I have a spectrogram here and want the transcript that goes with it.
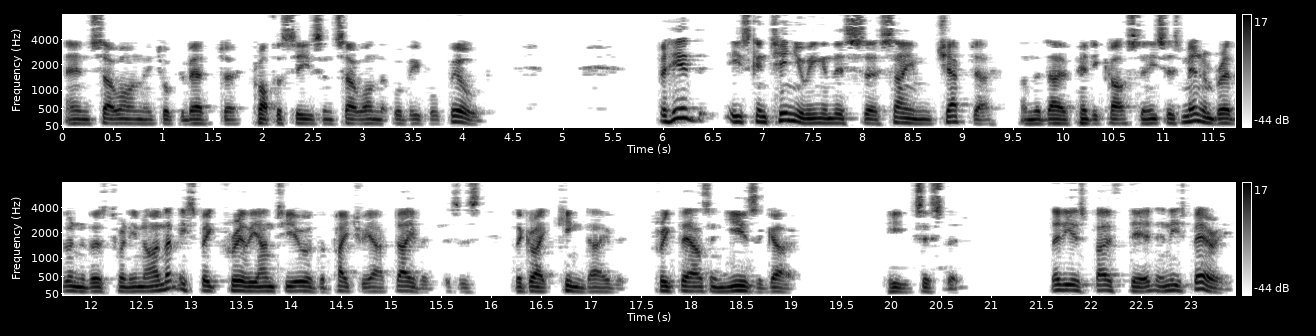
And so on. He talked about uh, prophecies and so on that will be fulfilled. But here he's continuing in this uh, same chapter on the day of Pentecost, and he says, Men and brethren, in verse 29, let me speak freely unto you of the patriarch David. This is the great King David. 3,000 years ago he existed. That he is both dead and he's buried.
